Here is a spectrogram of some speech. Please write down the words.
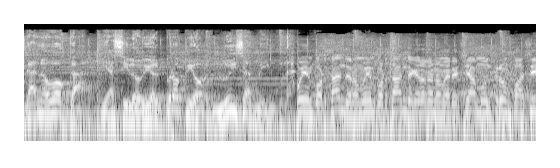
Ganó Boca y así lo vio el propio Luis Advíncula. Muy importante, ¿no? Muy importante. Creo que nos merecíamos un triunfo así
